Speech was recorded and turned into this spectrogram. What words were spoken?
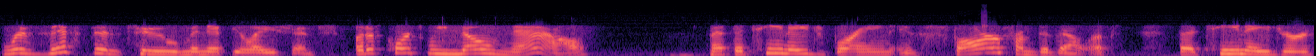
resistant to manipulation. But of course we know now that the teenage brain is far from developed. That teenagers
